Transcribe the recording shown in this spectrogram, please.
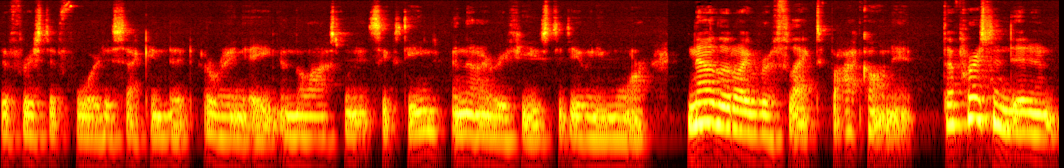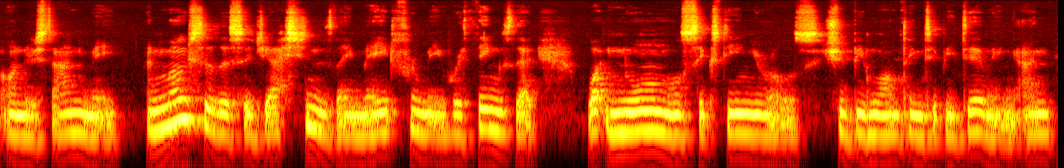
The first at four, the second at around eight, and the last one at 16. And then I refused to do any more. Now that I reflect back on it, that person didn't understand me. And most of the suggestions they made for me were things that what normal 16 year olds should be wanting to be doing. And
